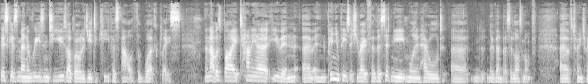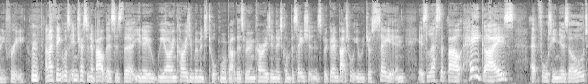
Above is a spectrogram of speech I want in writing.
This gives men a reason to use our biology to keep us out of the workplace. And that was by Tanya Ewan um, in an opinion piece that she wrote for the Sydney Morning Herald, uh, November, so last month uh, of 2023. Mm. And I think what's interesting about this is that, you know, we are encouraging women to talk more about this. We're encouraging those conversations. But going back to what you were just saying, it's less about, hey guys, at 14 years old.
